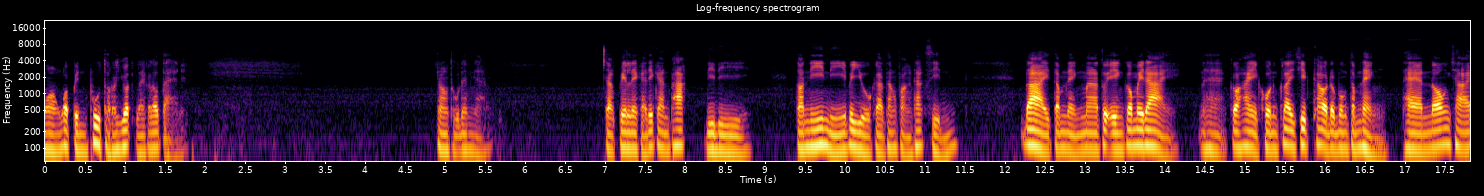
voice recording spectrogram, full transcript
มองว่าเป็นผู้ทรยศอะไรก็แล้วแต่เนี่ย กำลังถูกเล่นงาน จากเป็นเลขาธิการพักดีๆ ตอนนี้หนีไปอยู่กับทางฝั่งทักษิณได้ตำแหน่งมาตัวเองก็ไม่ได้นะฮะก็ให้คนใกล้ชิดเข้าดำรงตำแหน่ง แทนน้องชาย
